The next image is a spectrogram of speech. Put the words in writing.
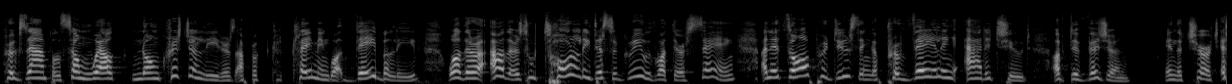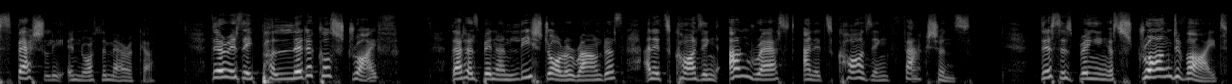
For example, some well known Christian leaders are proclaiming what they believe, while there are others who totally disagree with what they're saying, and it's all producing a prevailing attitude of division in the church, especially in North America. There is a political strife that has been unleashed all around us, and it's causing unrest and it's causing factions. This is bringing a strong divide.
